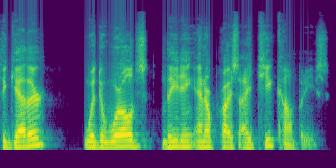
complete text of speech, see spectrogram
Together with the world's leading enterprise IT companies,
